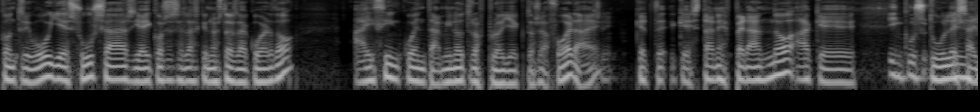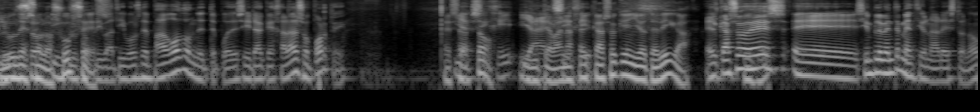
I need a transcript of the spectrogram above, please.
contribuyes, usas y hay cosas en las que no estás de acuerdo, hay 50.000 otros proyectos afuera, ¿eh? Sí. Que, te- que están esperando a que... Incluso, Tú les ayudes o los incluso uses. privativos de pago donde te puedes ir a quejar al soporte. Exacto. exigir- y te van a hacer caso quien yo te diga. El caso es eh, simplemente mencionar esto, ¿no?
